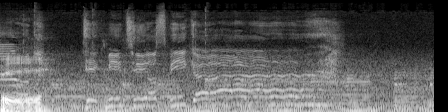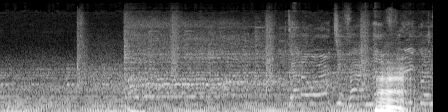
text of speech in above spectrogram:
สี่ห้า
